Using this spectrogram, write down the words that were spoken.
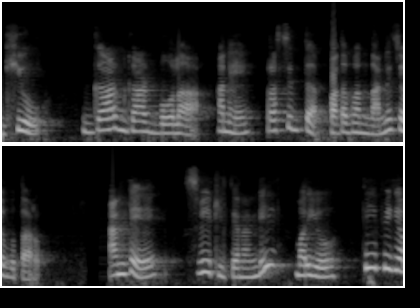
ఘ్యూ గాడ్ గాడ్ బోలా అనే ప్రసిద్ధ పదబంధాన్ని చెబుతారు. అంటే స్వీట్లు తినండి మరియు తీపిగా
